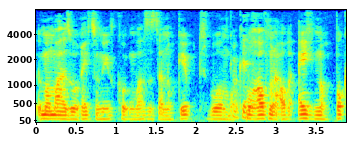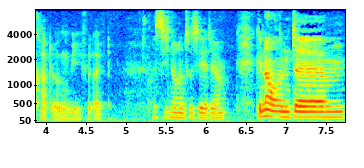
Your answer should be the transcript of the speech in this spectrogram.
Immer mal so rechts und links gucken, was es da noch gibt, wo, Okay. worauf man auch eigentlich noch Bock hat irgendwie vielleicht. Was dich noch interessiert, ja. Genau, und ähm,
